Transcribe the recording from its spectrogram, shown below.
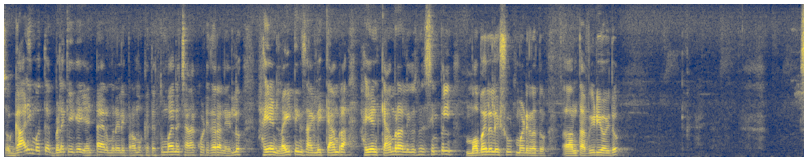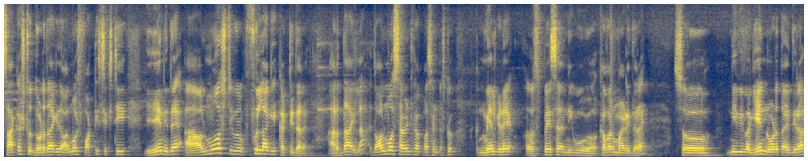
ಸೊ ಗಾಳಿ ಮತ್ತು ಬೆಳಕಿಗೆ ಎಂಟೈರ್ ಮನೆಯಲ್ಲಿ ಪ್ರಾಮುಖ್ಯತೆ ತುಂಬಾ ಚೆನ್ನಾಗಿ ಕೊಟ್ಟಿದ್ದಾರೆ. ನಾನು ಎಲ್ಲೂ ಹೈ ಆ್ಯಂಡ್ ಲೈಟಿಂಗ್ಸ್ ಆಗಲಿ ಕ್ಯಾಮ್ರಾ ಹೈ ಆ್ಯಂಡ್ ಕ್ಯಾಮ್ರಲ್ಲಿ ಯೂಸ್ ಮಾಡಿ ಸಿಂಪಲ್ ಮೊಬೈಲಲ್ಲಿ ಶೂಟ್ ಮಾಡಿರೋದು ಅಂತ ವಿಡಿಯೋ ಇದು. ಸಾಕಷ್ಟು ದೊಡ್ಡದಾಗಿದೆ ಆಲ್ಮೋಸ್ಟ್ ಫಾರ್ಟಿ ಸಿಕ್ಸ್ಟಿ ಏನಿದೆ ಆಲ್ಮೋಸ್ಟ್ ಇವರು ಫುಲ್ಲಾಗಿ ಕಟ್ಟಿದ್ದಾರೆ. ಅರ್ಧ ಇಲ್ಲ, ಇದು ಆಲ್ಮೋಸ್ಟ್ ಸೆವೆಂಟಿ ಫೈವ್ ಪರ್ಸೆಂಟ್ ಅಷ್ಟು ಮೇಲ್ಗಡೆ ಸ್ಪೇಸ ನೀವು ಕವರ್ ಮಾಡಿದ್ದಾರೆ. ಸೊ ನೀವು ಇವಾಗ ಏನು ನೋಡ್ತಾ ಇದ್ದೀರಾ?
